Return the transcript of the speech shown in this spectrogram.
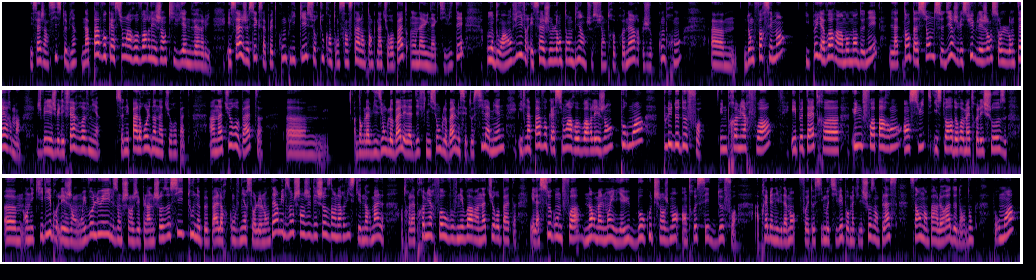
et ça j'insiste bien, n'a pas vocation à revoir les gens qui viennent vers lui. Et ça, je sais que ça peut être compliqué, surtout quand on s'installe en tant que naturopathe, on a une activité, on doit en vivre, et ça je l'entends bien, je suis entrepreneur, je comprends. Euh, donc forcément, il peut y avoir à un moment donné la tentation de se dire je vais suivre les gens sur le long terme, je vais, les faire revenir. Ce n'est pas le rôle d'un naturopathe. Un naturopathe, euh, dans la vision globale et la définition globale, mais c'est aussi la mienne, il n'a pas vocation à revoir les gens, pour moi, plus de deux fois. Une première fois, et peut-être euh, une fois par an ensuite, histoire de remettre les choses euh, en équilibre. Les gens ont évolué, ils ont changé plein de choses aussi, tout ne peut pas leur convenir sur le long terme, ils ont changé des choses dans leur vie, ce qui est normal. Entre la première fois où vous venez voir un naturopathe et la seconde fois, normalement, il y a eu beaucoup de changements entre ces deux fois. Après, bien évidemment, faut être aussi motivé pour mettre les choses en place. Ça, on en parlera dedans. Donc, pour moi,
